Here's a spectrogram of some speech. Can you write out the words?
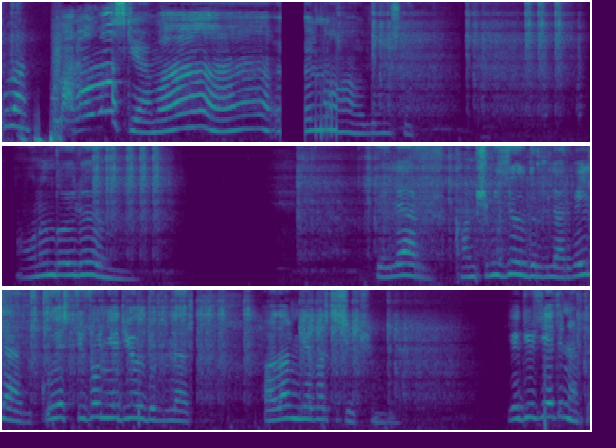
Ulan, ulan olmaz ki ama. Ölüm ha, öldürmüşler. Onun da ölüm. Beyler kankimizi öldürdüler beyler. Quest 117'yi öldürdüler. Adam gebertecek şimdi. 707 nerede?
